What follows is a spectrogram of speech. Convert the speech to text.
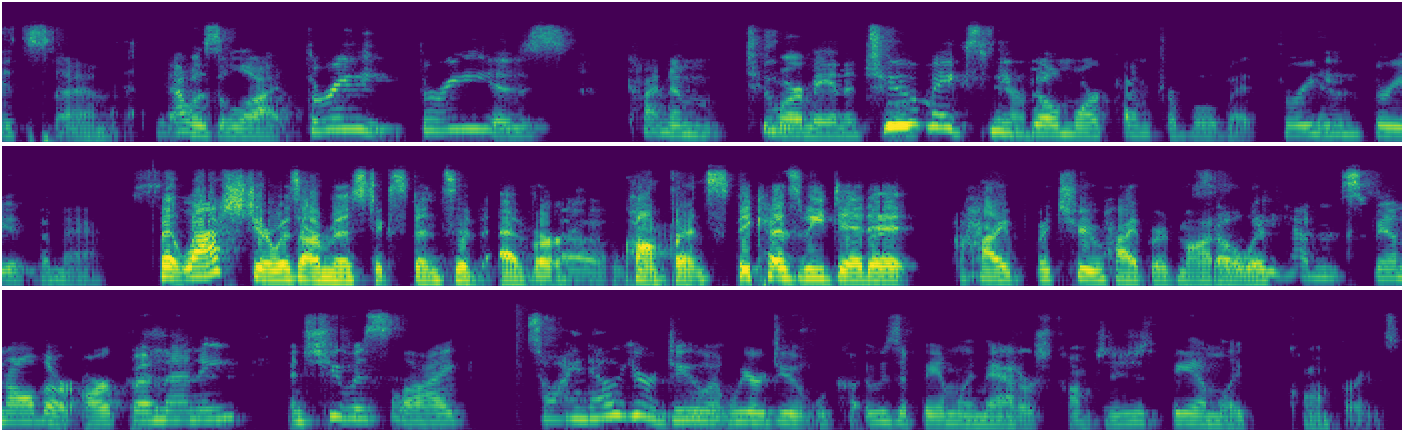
it's um that was a lot. Three three is kind of two More manageable. two makes me Yeah. feel more comfortable, but three Yeah. three at the max. But last year was our most expensive ever Oh, wow. conference because we did it hy- a true hybrid model with. Somebody Hadn't spent all their ARPA money and she was like, so I know you're doing, we were doing, it was a Family Matters conference, it was just family conference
